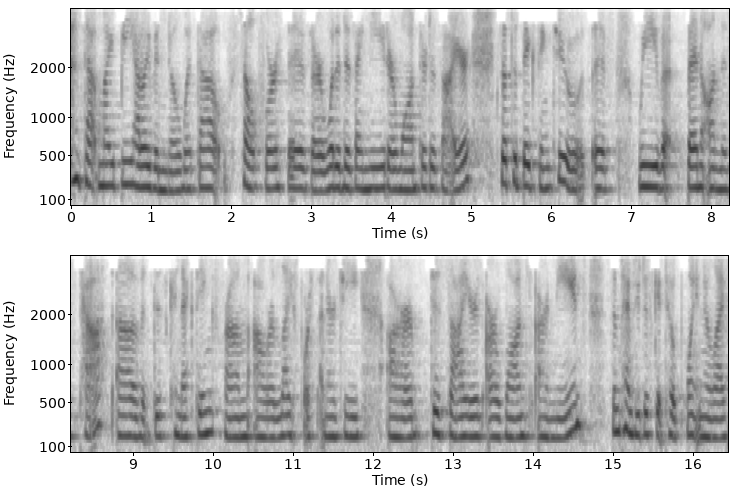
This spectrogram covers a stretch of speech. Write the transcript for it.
that might be? How do I even know what that self-worth is or what it is I need or want or desire? Because that's a big thing too. If we've been on this path of disconnecting from our life force energy, our desires, our wants, our needs, sometimes you just get to a point in your life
